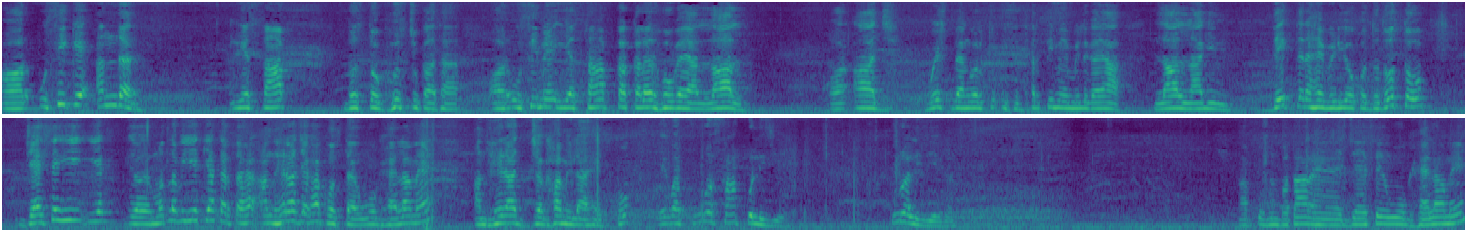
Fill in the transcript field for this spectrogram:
और उसी के अंदर ये सांप दोस्तों घुस चुका था और उसी में यह सांप का कलर हो गया लाल। और आज वेस्ट बंगाल की इस धरती में मिल गया लाल नागिन। देखते रहे वीडियो को। तो दोस्तों, जैसे ही ये मतलब ये क्या करता है? अंधेरा जगह खोजता है। वो घैला में अंधेरा जगह मिला है इसको। एक बार पूरा सांप को लीजिए। पूरा लीजिएगा। आपको हम बता रहे हैं, जैसे वो घैला में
